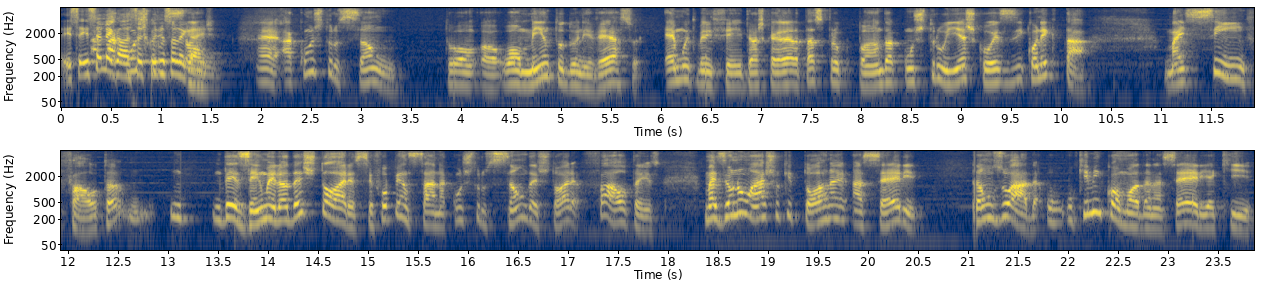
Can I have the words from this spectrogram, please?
Isso, isso é legal, essas coisas são legais. É, a construção, do, o aumento do universo é muito bem feito. Eu acho que a galera tá se preocupando a construir as coisas e conectar. Mas sim, falta um, um desenho melhor da história. Se for pensar na construção da história, falta isso. Mas eu não acho que torna a série tão zoada. O, o que me incomoda na série é que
